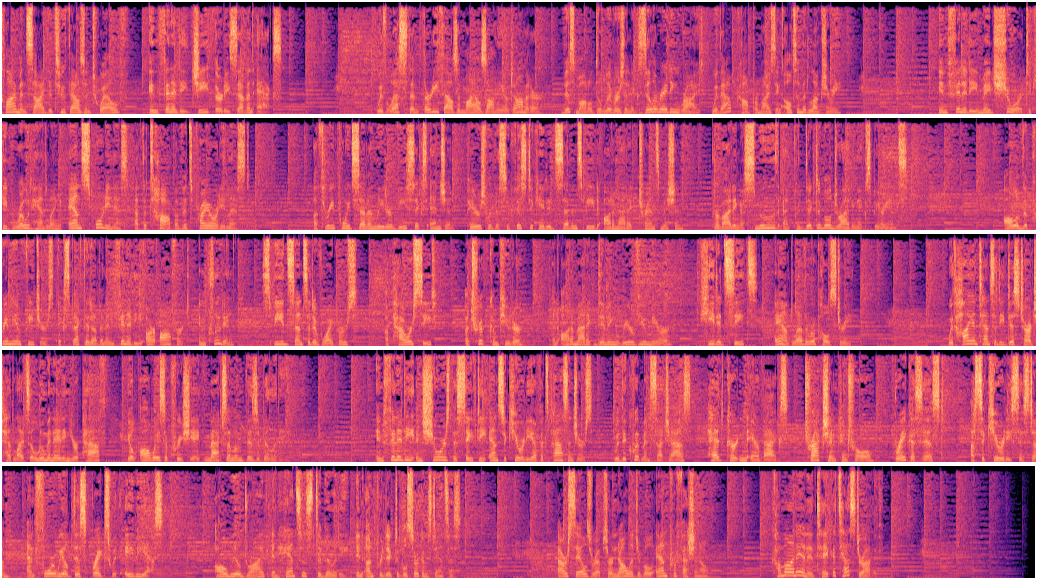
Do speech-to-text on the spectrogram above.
climb inside the 2012 Infiniti G37X. With less than 30,000 miles on the odometer, this model delivers an exhilarating ride without compromising ultimate luxury. Infiniti made sure to keep road handling and sportiness at the top of its priority list. A 3.7-liter V6 engine pairs with a sophisticated 7-speed automatic transmission, providing a smooth and predictable driving experience. All of the premium features expected of an Infiniti are offered, including speed-sensitive wipers, a power seat, a trip computer, an automatic dimming rearview mirror, heated seats, and leather upholstery. With high-intensity discharge headlights illuminating your path, you'll always appreciate maximum visibility. Infiniti ensures the safety and security of its passengers with equipment such as head curtain airbags, traction control, brake assist, a security system, and four-wheel disc brakes with ABS. All-wheel drive enhances stability in unpredictable circumstances. Our sales reps are knowledgeable and professional. Come on in and take a test drive.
